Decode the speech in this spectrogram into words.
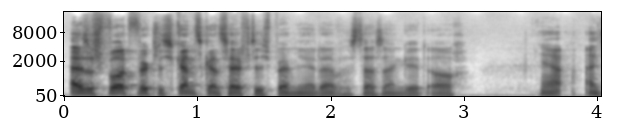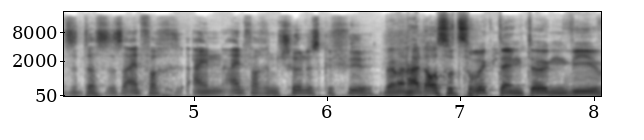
Also Sport wirklich ganz, ganz heftig bei mir, da was das angeht auch. Ja, also das ist einfach ein, einfach ein schönes Gefühl. Wenn man halt auch so zurückdenkt irgendwie,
